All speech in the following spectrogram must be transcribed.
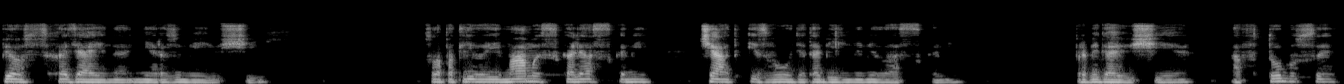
Пес хозяина не разумеющий. Хлопотливые мамы с колясками Чад изводят обильными ласками. Пробегающие автобусы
